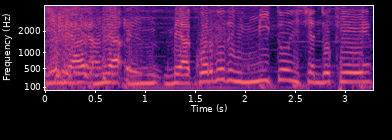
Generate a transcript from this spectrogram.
Y me, me acuerdo de un mito diciendo que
